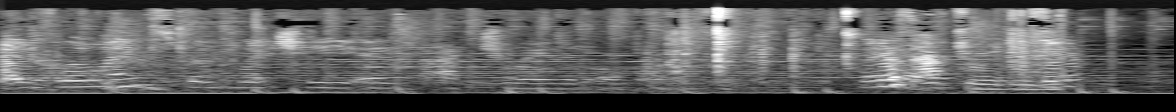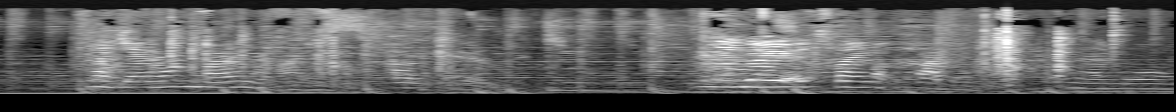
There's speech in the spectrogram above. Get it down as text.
Influence with which he is actuated or governed. There you Where's go. actuating? Look at my general environment right now. Okay. And then go explain what the card is. And then we'll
